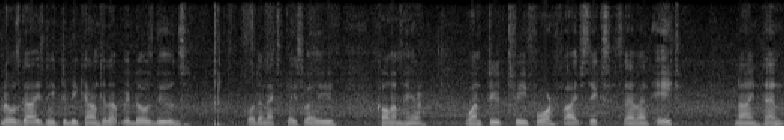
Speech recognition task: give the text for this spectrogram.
those guys need to be counted up with those dudes for the next place value column here. 1 2 3 4 5 6 7 8 9 10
